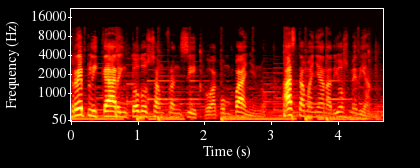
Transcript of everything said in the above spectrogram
replicar en todo San Francisco. Acompáñenos. Hasta mañana, Dios mediante.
